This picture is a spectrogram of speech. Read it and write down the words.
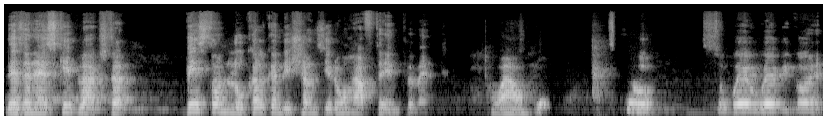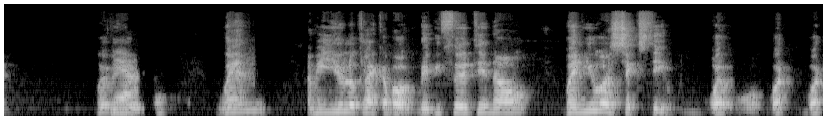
there's an escape latch that, based on local conditions, you don't have to implement. Wow. So, so where where are we going? Where are we Yeah. going? When I mean, you look like about maybe thirty now. When you are sixty, what what what?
